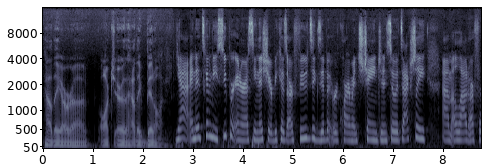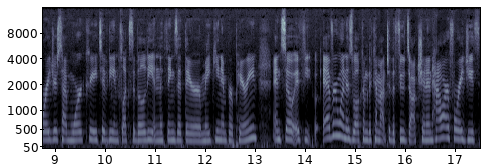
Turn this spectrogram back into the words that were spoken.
how they are uh, auction or how they bid on. Yeah, and it's going to be super interesting this year because our foods exhibit requirements change, and so it's actually um, allowed our 4-Hers to have more creativity and flexibility in the things that they're making and preparing. And so, if you, everyone is welcome to come out to the foods auction, and how our 4-H youth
